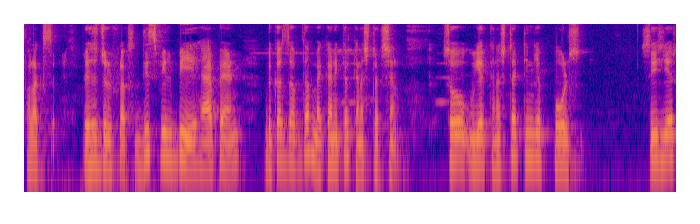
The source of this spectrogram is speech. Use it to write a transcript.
flux residual flux. This will be happened because of the mechanical construction. So we are constructing a poles. See here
